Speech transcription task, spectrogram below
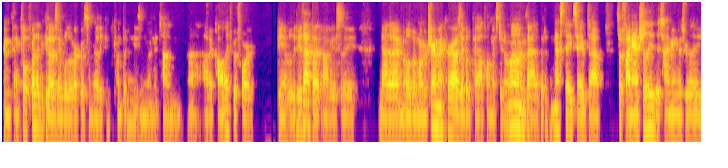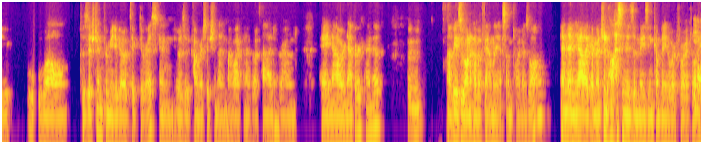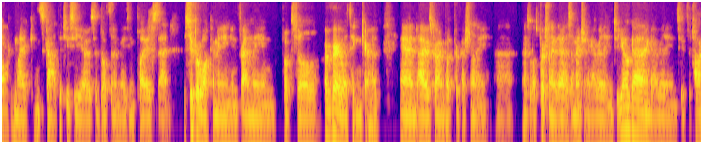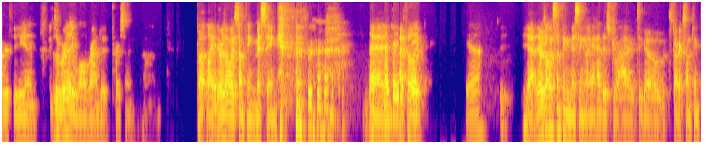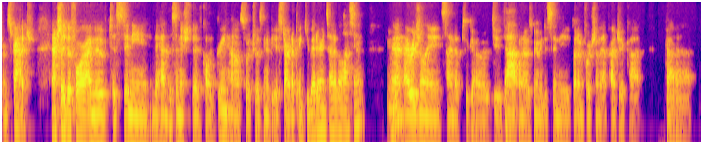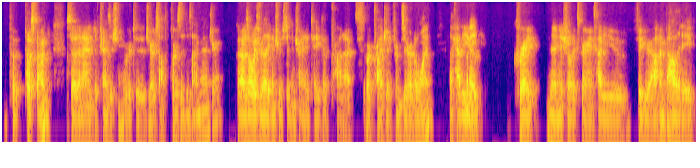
am thankful for that because I was able to work with some really good companies and learn a ton uh, out of college before being able to do that. But obviously, now that I'm a little bit more mature in my career, I was able to pay off all my student loans. I had a bit of a nest egg saved up. So financially, the timing was really well positioned for me to go take the risk. And it was a conversation that my wife and I both had around, hey, now or never kind of. Mm-hmm. Uh, because we want to have a family at some point as well and then yeah, like I mentioned, Atlassian is an amazing company to work for. I feel yeah. like Mike and Scott, the two CEOs, have built an amazing place that is super welcoming and friendly, and folks feel are very well taken care of. And I was growing both professionally uh, as well as personally there. As I mentioned, I got really into yoga and got really into photography, and I was a mm-hmm. really well-rounded person. Um, but like there was always something missing. that, that's I feel like yeah yeah, there was always something missing. Like I had this drive to go start something from scratch. Actually, before I moved to Sydney, they had this initiative called Greenhouse, which was going to be a startup incubator inside of Atlassian. Mm-hmm. And I originally signed up to go do that when I was moving to Sydney, but unfortunately, that project got got uh, put, postponed. So then I ended up transitioning over to Jira Software as a design manager. But I was always really interested in trying to take a product or project from zero to one. Like, how do you right. create the initial experience how do you figure out and validate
